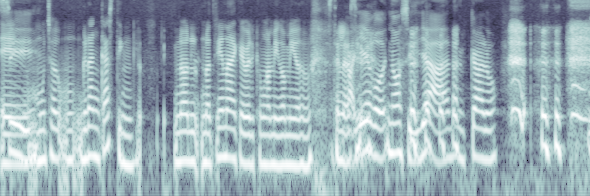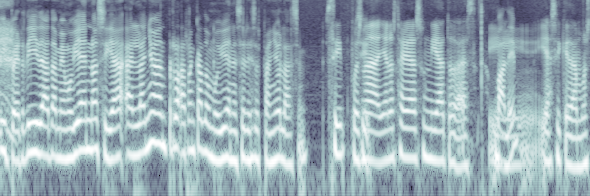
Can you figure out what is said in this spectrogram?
Eh, Sí. mucho, un gran casting. No, no tiene nada que ver que un amigo mío esté en la serie. Gallego, no, sí, ya, claro. Y Perdida también muy bien, no, sí, el año ha arrancado muy bien en series españolas. ¿eh? Sí, pues Sí. nada, ya nos traerás un día a todas. Y, Vale. Y así quedamos.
